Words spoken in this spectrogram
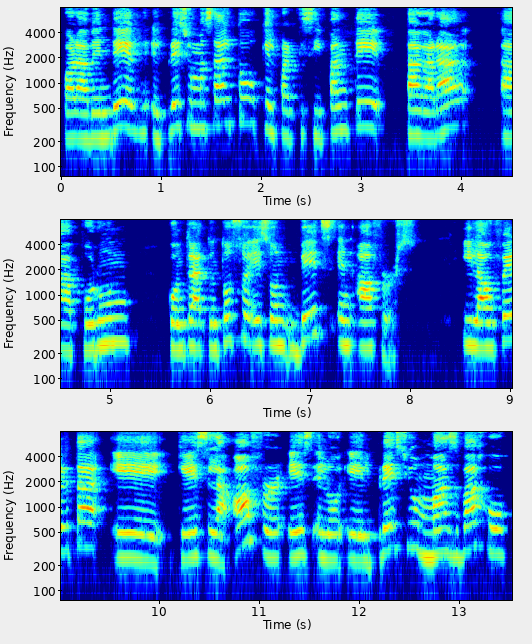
para vender el precio más alto que el participante pagará ah, por un contrato. Entonces son bids and offers. Y la oferta eh, que es la offer es el, el, precio más bajo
